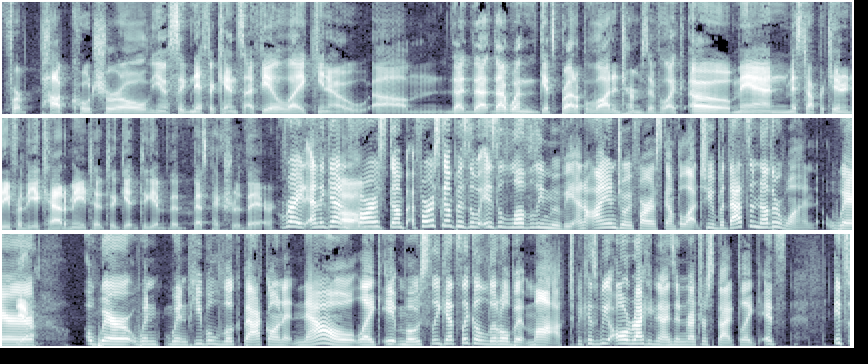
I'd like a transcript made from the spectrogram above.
for pop cultural you know significance i feel like you know um that that that one gets brought up a lot in terms of like oh man missed opportunity for the academy to, to get to give the best picture there Right, and again, Um, Forrest Gump. Forrest Gump is a, is a lovely movie, and I enjoy Forrest Gump a lot too. But that's another one where. Yeah. Where when when people look back on it now, like it mostly gets like a little bit mocked because we all recognize in retrospect, like it's it's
